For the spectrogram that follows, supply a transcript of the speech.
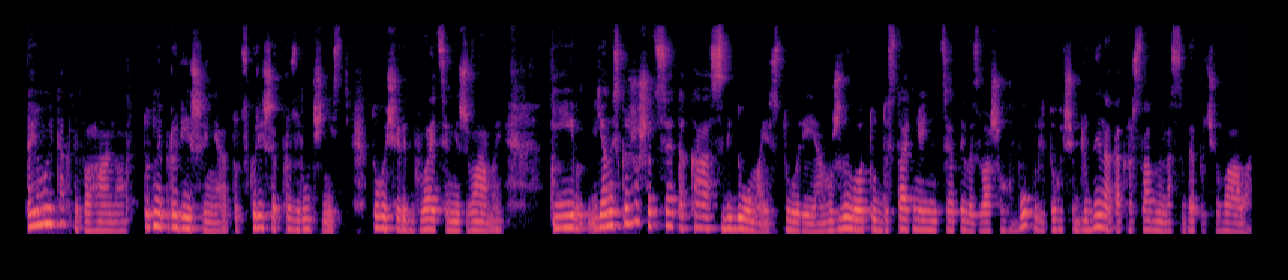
Та йому і так непогано. Тут не про рішення, тут скоріше про зручність того, що відбувається між вами. І я не скажу, що це така свідома історія. Можливо, тут достатньо ініціативи з вашого боку для того, щоб людина так розслаблено себе почувала.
